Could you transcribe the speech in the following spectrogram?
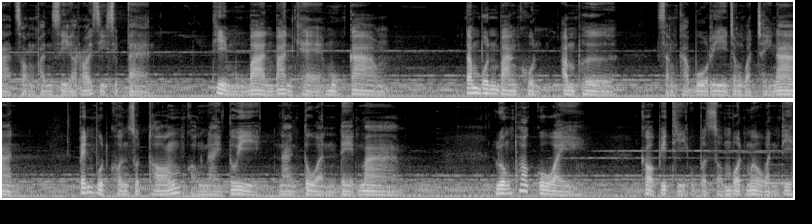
ราช 2448 ที่หมู่บ้านบ้านแคหมู่เก้า ตำบลบางขุนอำเภอ สังขบุรีจังหวัดชัยนาทเป็นบุตรคนสุดท้องของนายตุ้ย นางตวนเดชมา หลวงพ่อกวย เข้าพิธีอุปสมบทเมื่อวันที่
